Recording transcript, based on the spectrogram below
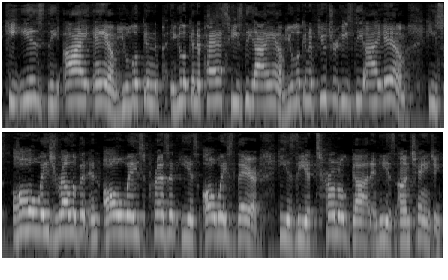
He is the I am. You look in the, you look in the past, He's the I am. You look in the future, He's the I am. He's always relevant and always present. He is always there. He is the eternal God and He is unchanging.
